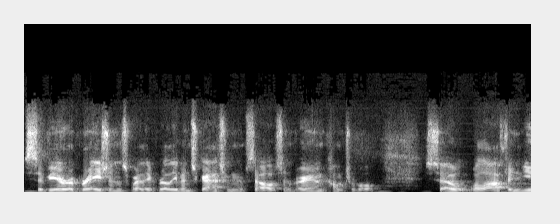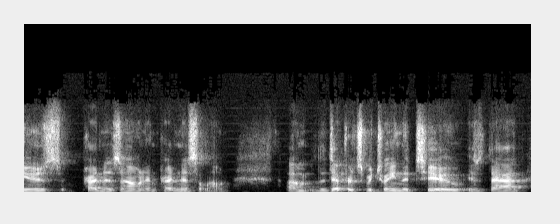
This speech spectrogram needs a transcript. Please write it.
severe abrasions where they've really been scratching themselves and very uncomfortable. So we'll often use prednisone and prednisolone. Um, the difference between the two is that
